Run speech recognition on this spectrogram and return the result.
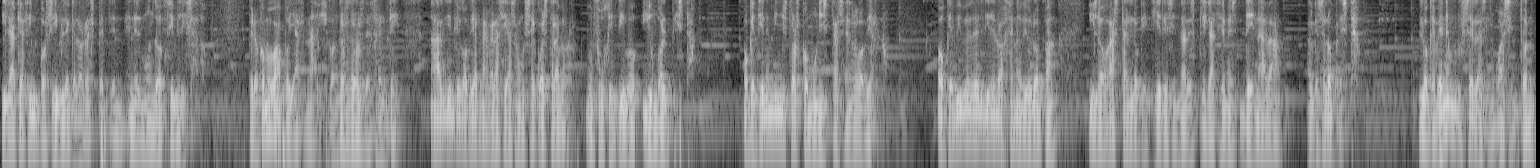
y la que hace imposible que lo respeten en el mundo civilizado. Pero ¿cómo va a apoyar nadie con dos dedos de frente a alguien que gobierna gracias a un secuestrador, un fugitivo y un golpista, o que tiene ministros comunistas en el gobierno, o que vive del dinero ajeno de Europa y lo gasta en lo que quiere sin dar explicaciones de nada al que se lo presta. Lo que ven en Bruselas y en Washington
